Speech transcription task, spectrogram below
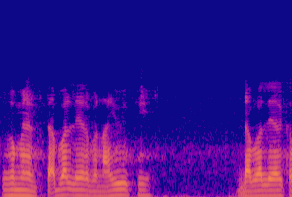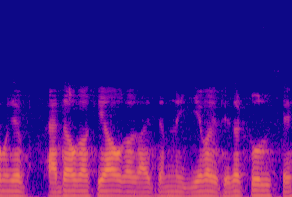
क्योंकि मैंने डबल लेयर बनाई हुई थी। डबल लेयर का मुझे फ़ायदा होगा, क्या होगा गाइस हमने ये वाले लेज़र टूल से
